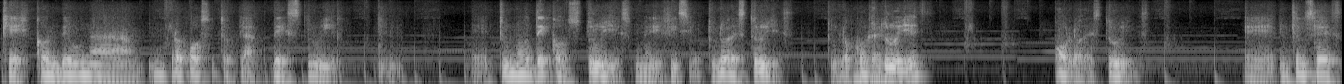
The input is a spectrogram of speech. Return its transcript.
que esconde una, un propósito, claro, destruir. Eh, tú no deconstruyes un edificio, tú lo destruyes. Tú lo construyes o lo destruyes. Eh, entonces,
